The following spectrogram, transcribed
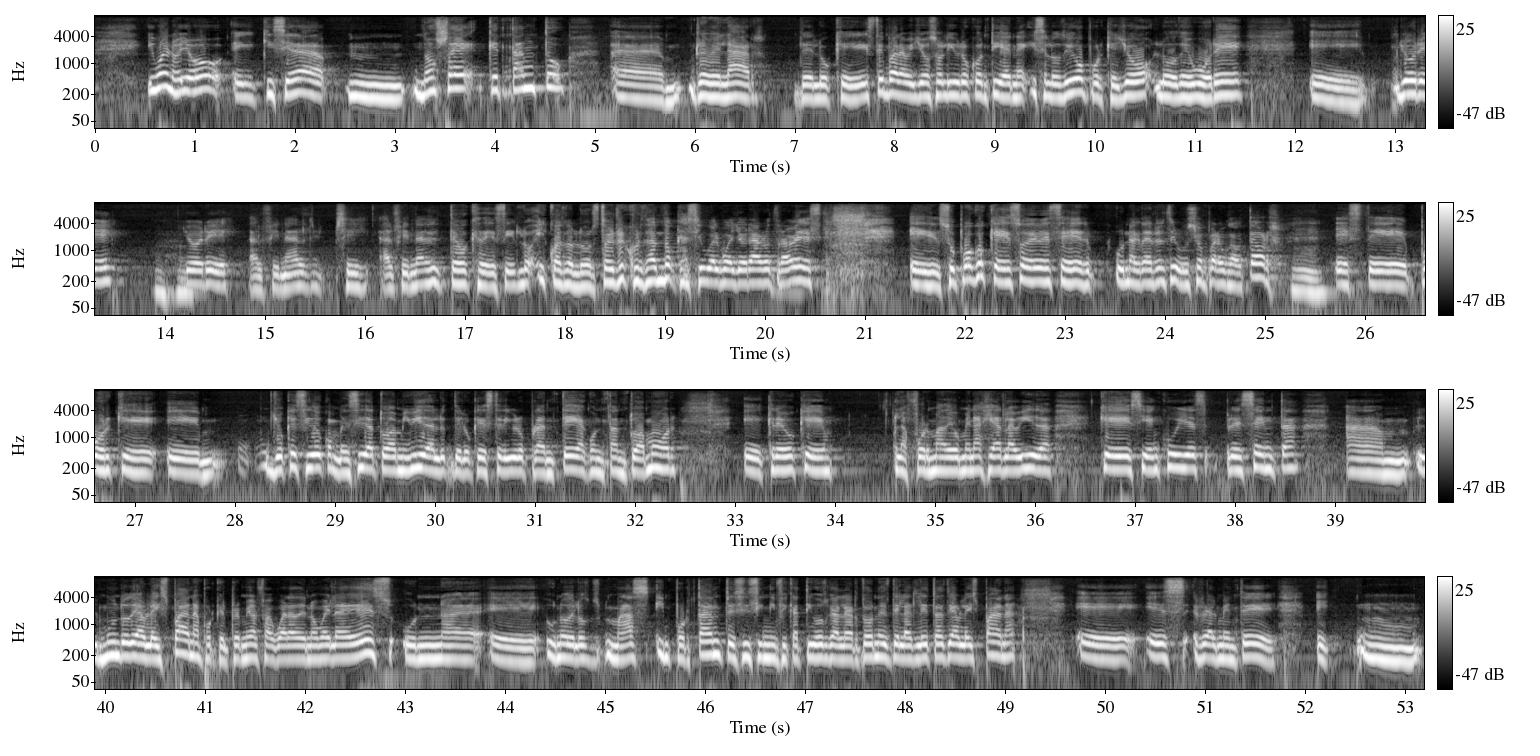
Y bueno, yo eh, quisiera, mm, no sé qué tanto eh, revelar de lo que este maravilloso libro contiene, y se lo digo porque yo lo devoré, lloré, Lloré, al final, sí, al final tengo que decirlo, y cuando lo estoy recordando casi vuelvo a llorar otra vez. Eh, supongo que eso debe ser una gran retribución para un autor, mm. este, porque eh, yo que he sido convencida toda mi vida de lo que este libro plantea con tanto amor, eh, creo que la forma de homenajear la vida que Cien Cuyes presenta al mundo de habla hispana, porque el premio Alfaguara de novela es eh, uno de los más importantes y significativos galardones de las letras de habla hispana, eh, es realmente eh, mm,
